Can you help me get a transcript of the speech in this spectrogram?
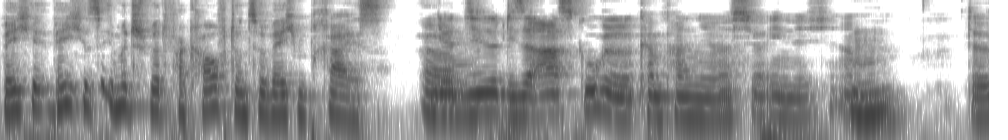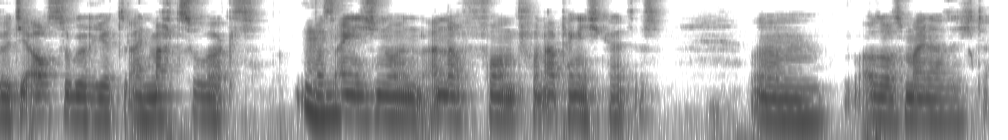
welche, welches Image wird verkauft und zu welchem Preis? Ähm, ja, diese, diese Ask Google-Kampagne ist ja ähnlich. Ähm, mhm. Da wird ja auch suggeriert, ein Machtzuwachs, mhm. was eigentlich nur eine andere Form von Abhängigkeit ist. Ähm, also aus meiner Sicht.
